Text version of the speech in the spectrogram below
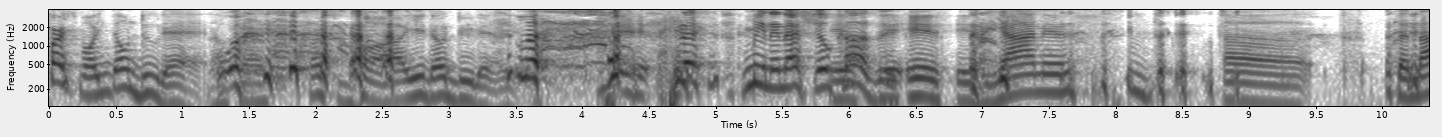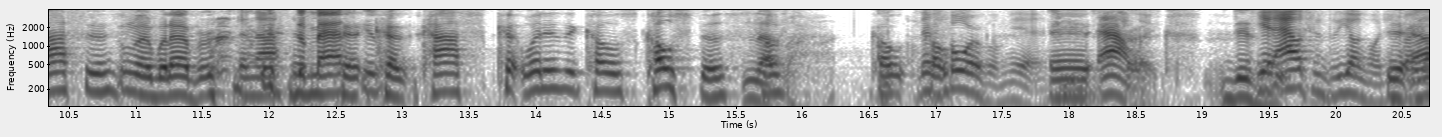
first of all, you don't do that. Okay? first of all, you don't do that. meaning that's your It's, cousin. it is it's Giannis, uh, Thanasis, Whatever. Thanasis. Damascus. K- K- Kos- K- what is it? Coast Costas, No. Co- oh, there's Coast- four of them, yeah. and Alex. This- Yeah, Alex is the young one. just Yeah, regular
